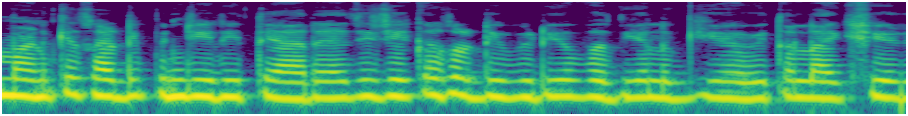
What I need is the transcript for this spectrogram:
ਬਣ ਕੇ ਸਾਡੀ ਪੰਜੀਰੀ ਤਿਆਰ ਹੈ ਜੀ, ਜੇਕਰ ਸਾਡੀ ਵੀਡੀਓ ਵਧੀਆ ਲੱਗੀ ਹੋਵੇ ਤਾਂ ਲਾਈਕ ਸ਼ੇਅਰ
